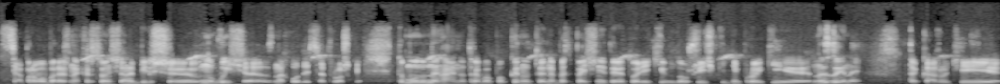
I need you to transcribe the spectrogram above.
Ця правобережна Херсонщина більш ну вище знаходиться трошки. Тому негайно треба покинути небезпечні території, які вздовж річки Дніпро, які низини, так кажуть, і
